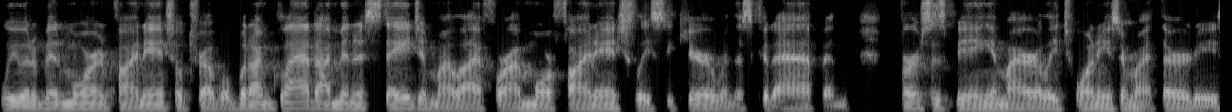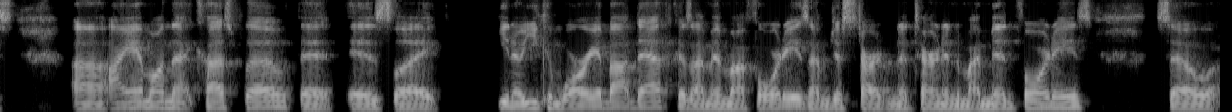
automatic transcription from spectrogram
we would have been more in financial trouble. But i'm glad i'm in a stage in my life where i'm more financially secure when this could have happened versus being in my early 20s or my 30s uh, i am on that cusp though that is like you know you can worry about death because i'm in my 40s i'm just starting to turn into my mid 40s so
